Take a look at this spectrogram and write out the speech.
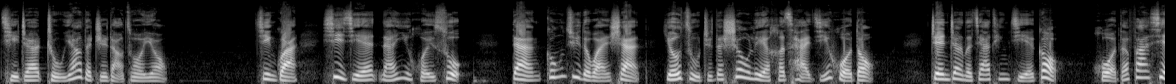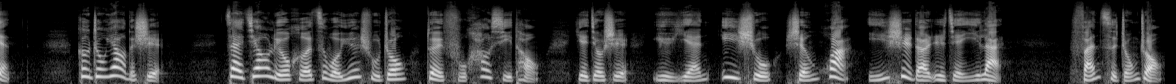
起着主要的指导作用。尽管细节难以回溯，但工具的完善、有组织的狩猎和采集活动、真正的家庭结构、火的发现，更重要的是，在交流和自我约束中，对符号系统，也就是语言、艺术、神话、仪式的日渐依赖。凡此种种，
